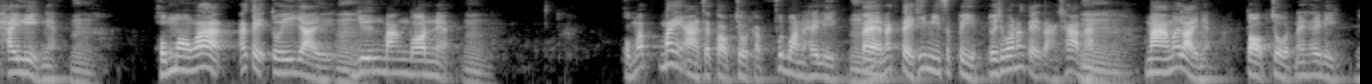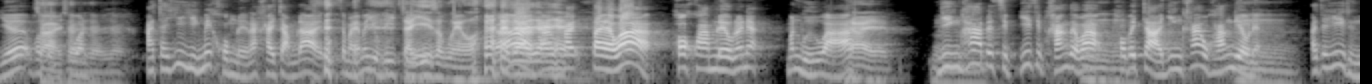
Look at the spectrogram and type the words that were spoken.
ไทยลีกเนี่ยอืมผมมองว่านักเตะตัวใหญ่อืมยืนบางบอลเนี่ยอืม ผมว่าไม่อาจจะตอบโจทย์กับฟุตบอลไทยลีก อืม แต่นักเตะที่มีสปีดโดยเฉพาะนักเตะต่างชาตินะ อืมมาเมื่อไหร่เนี่ยตอบโจทย์ในไทยลีก เยอะพอใช่สมใช่ควร ใช่ใช่อาจจะยี่ยิงไม่คมเลยนะ ใครจำได้ สมัยไม่อยู่บีใจจียี่สมุเอลใช่ใช่ใช่ใช่แต่ว่าพอความเร็วแล้วเนี่ย มันหวือหวา ใช่ ยิงพลาดไปสิบยี่สิบครั้งแต่ว่า อืม พอไปจ่ายยิงเข้าครั้งเดียวเนี่ย อืม อาจจะยี่ถึง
